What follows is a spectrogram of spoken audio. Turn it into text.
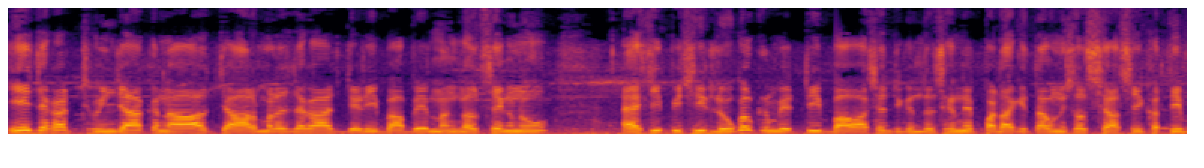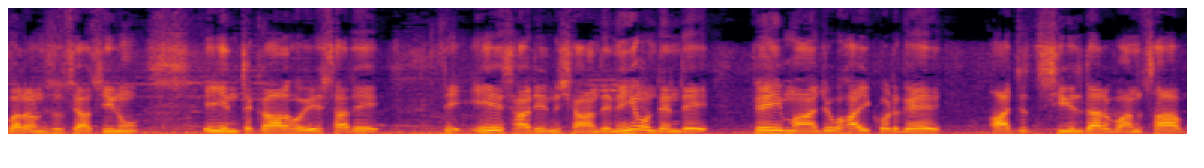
ਇਹ ਜਗ੍ਹਾ 58 ਕਨਾਲ ਚਾਰ ਮਰਲੇ ਜਗ੍ਹਾ ਜਿਹੜੀ ਬਾਬੇ ਮੰਗਲ ਸਿੰਘ ਨੂੰ SGPC local committee Baba Singh Joginder Singh ਨੇ ਪੜਾ ਕੀਤਾ 1986 31 12 1986 ਨੂੰ। ਇਹ ਇੰਤਕਾਲ ਹੋਏ ਸਾਰੇ ਤੇ ਇਹ ਸਾਡੇ ਨਿਸ਼ਾਨ ਦੇ ਨਹੀਂ ਹੋਣ ਦਿੰਦੇ। ਫਿਰ ਅਸੀਂ ਮਾਨਯੋਗ ਹਾਈ ਕੋਰਟ ਗਏ। ਅੱਜ ਤਹਿਸੀਲਦਾਰ ਵਨ ਸਾਹਿਬ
